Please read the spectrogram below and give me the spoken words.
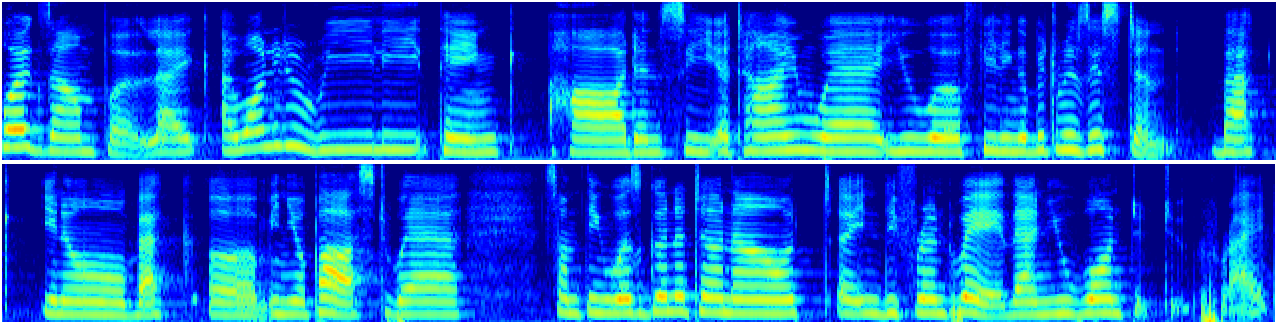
for example, like I want you to really think hard and see a time where you were feeling a bit resistant back, you know, back um, in your past where something was gonna turn out uh, in different way than you wanted to right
